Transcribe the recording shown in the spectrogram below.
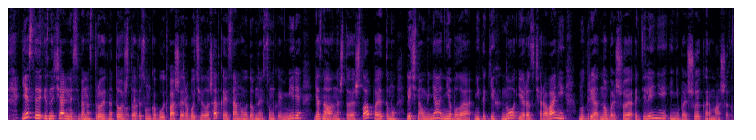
если изначально себя настроить на то, что эта сумка будет вашей рабочей лошадкой и самой удобной сумкой в мире, я знала, на что я шла, поэтому лично у меня не было никаких «но» и разочарований, внутри одно большое отделение и небольшой кармашек.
